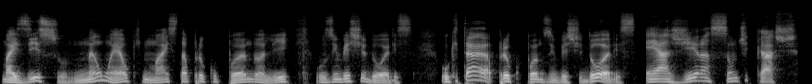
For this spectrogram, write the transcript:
Mas isso não é o que mais está preocupando ali os investidores. O que está preocupando os investidores é a geração de caixa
